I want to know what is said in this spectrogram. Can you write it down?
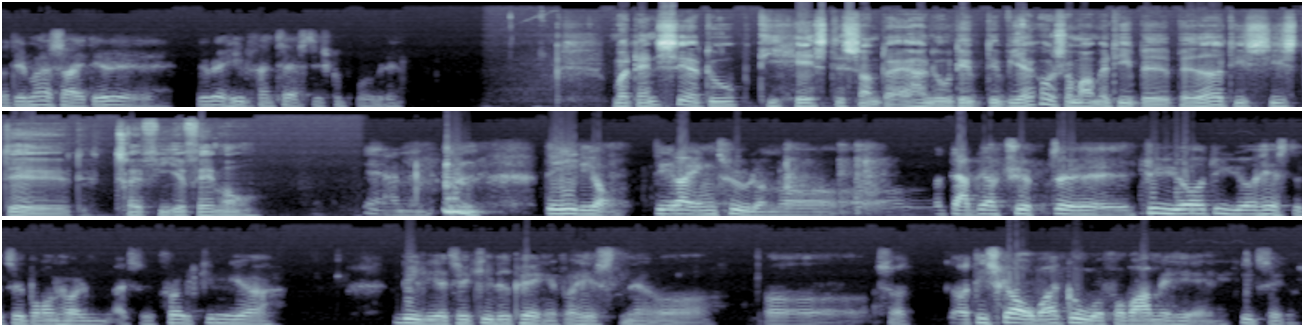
Og det må jeg sige, det, det var helt fantastisk at prøve det. Hvordan ser du de heste, som der er her nu? Det, det virker jo som om, at de er blevet bedre de sidste 3, 4, 5 år. Ja, men det er det jo. Det er der ingen tvivl om. Og, der bliver købt øh, dyre og dyre heste til Bornholm. Altså folk er mere villige til at give lidt penge for hestene. Og, og, så, og de skal jo bare gå og få være med herinde, helt sikkert.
